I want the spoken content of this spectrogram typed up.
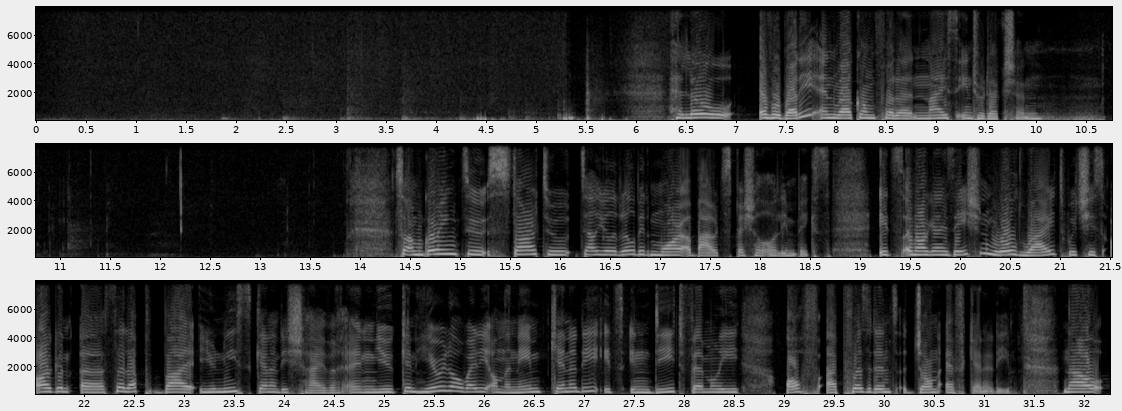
Hello, everybody, and welcome for the nice introduction. So I'm going to start to tell you a little bit more about Special Olympics. It's an organization worldwide which is uh, set up by Eunice Kennedy Shriver, and you can hear it already on the name Kennedy. It's indeed family of uh, President John F. Kennedy. Now,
